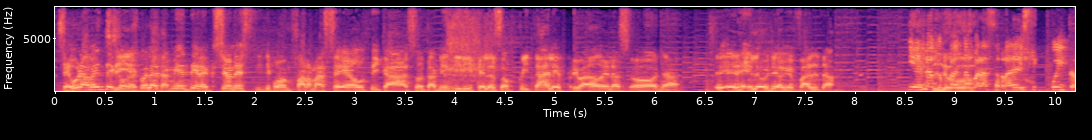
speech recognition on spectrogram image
Seguramente Sí. Coca-Cola también tiene acciones tipo en farmacéuticas o también dirige los hospitales privados de la zona. Es, es lo único que falta. Y es lo que Lo- falta para cerrar el circuito.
